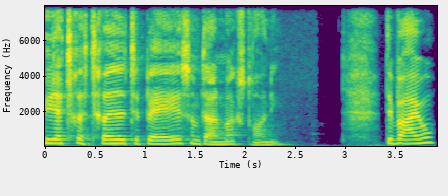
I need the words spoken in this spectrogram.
vil jeg træde tilbage som Danmarks dronning. Det var jo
